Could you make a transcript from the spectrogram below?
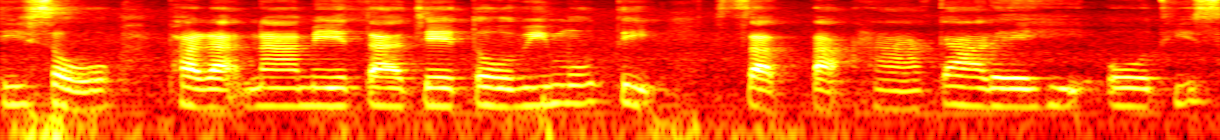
ทิโสภารนาเมตาเจโตวิมุตติ สัตตหากาเรหิโอทิโส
